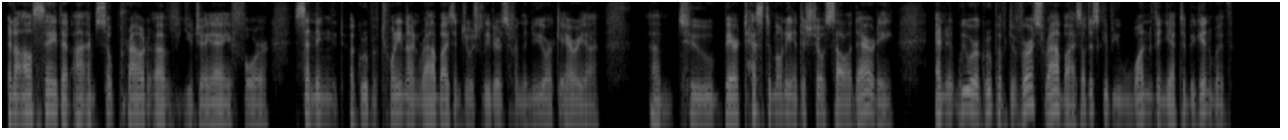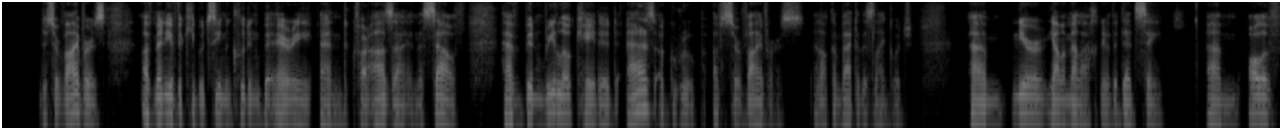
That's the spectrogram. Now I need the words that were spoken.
and I'll say that I'm so proud of UJA for sending a group of 29 rabbis and Jewish leaders from the New York area um, to bear testimony and to show solidarity. And we were a group of diverse rabbis. I'll just give you one vignette to begin with. The survivors of many of the kibbutzim, including Be'eri and Kfar Aza in the south, have been relocated as a group of survivors, and I'll come back to this language, um, near Yam HaMelach, near the Dead Sea. Um, all of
